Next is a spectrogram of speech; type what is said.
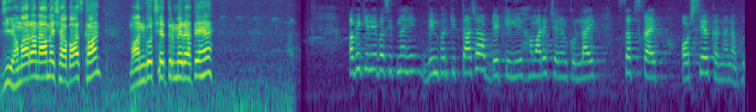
जी हमारा नाम है शहबाज खान मानगो क्षेत्र में रहते हैं। अभी के लिए बस इतना ही। दिन भर की ताज़ा अपडेट के लिए हमारे चैनल को लाइक सब्सक्राइब और शेयर करना न भूलें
